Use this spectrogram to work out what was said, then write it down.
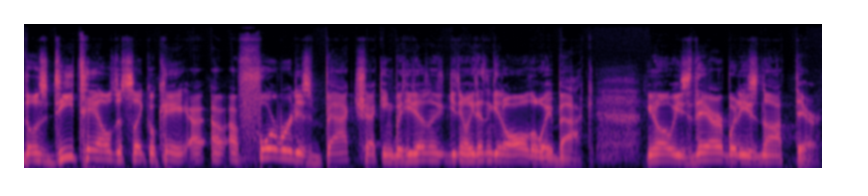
those details, it's like, okay, a, a forward is back checking, but he doesn't, you know, he doesn't get all the way back. You know, he's there, but he's not there.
